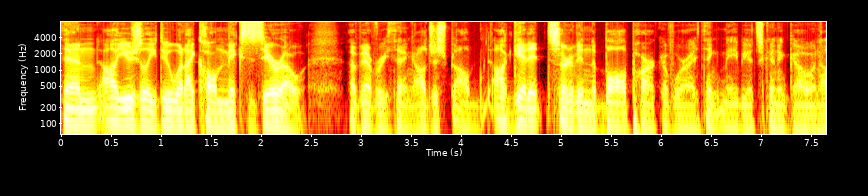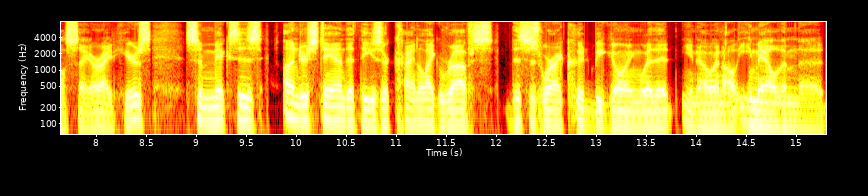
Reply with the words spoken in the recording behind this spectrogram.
then I'll usually do what I call mix zero of everything. I'll just I'll I'll get it sort of in the ballpark of where I think maybe it's going to go and I'll say, "All right, here's some mixes. Understand that these are kind of like roughs. This is where I could be going with it, you know, and I'll email them the,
